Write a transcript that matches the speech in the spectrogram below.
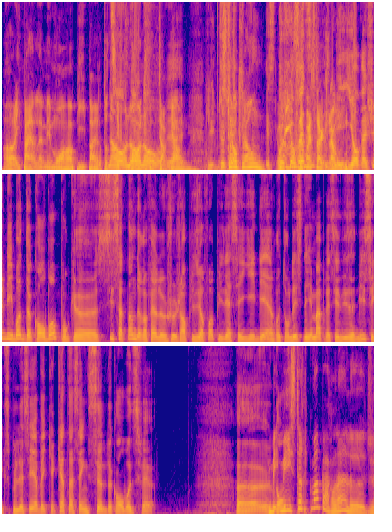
Ah, il perd la mémoire puis il perd toutes ses Non, pouvoirs non, qu'il faut non. que tu regardes. euh, les- tout ce C'est un clone. c'est un clone. Ils ont racheté des modes de combat pour que si ça tente de refaire le jeu genre plusieurs fois puis d'essayer de retourner sur des maps essayer des ennemis, c'est que tu peux l'essayer avec 4 à 5 styles de combat différents. Euh, Mais, donc- mais historiquement parlant, là, je-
